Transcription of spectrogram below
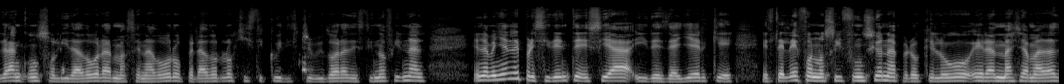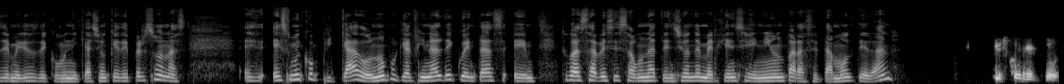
gran consolidador, almacenador, operador logístico y distribuidor a destino final. En la mañana el presidente decía, y desde ayer, que el teléfono sí funciona, pero que luego eran más llamadas de medios de comunicación que de personas. Es, muy complicado, ¿no? Porque al final de cuentas, eh, tú vas a veces a una atención de emergencia y ni un paracetamol te dan. Es correcto.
